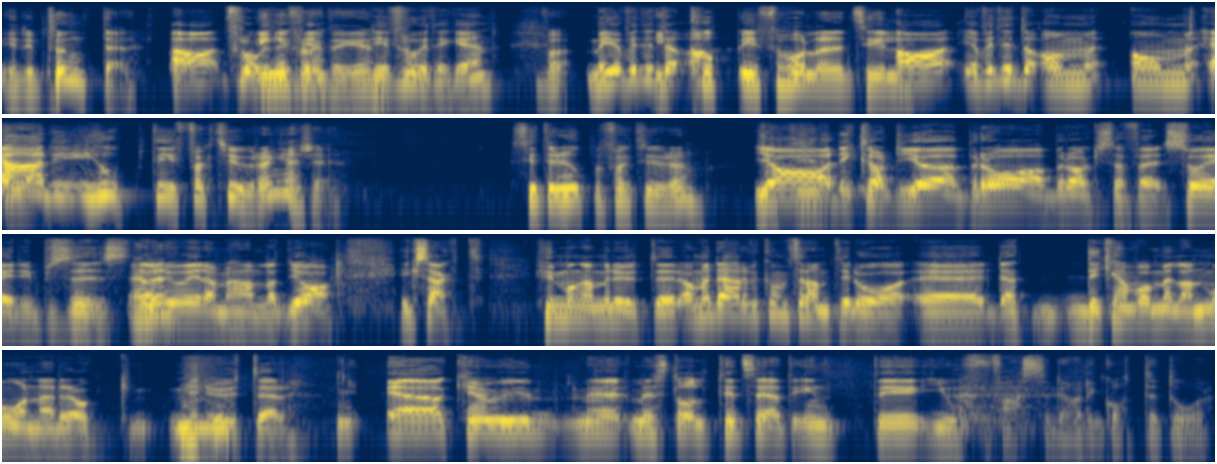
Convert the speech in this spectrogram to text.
Är det punkt där? Ja, frågetecken. frågetecken. Det är frågetecken. Va? Men jag vet inte, I, kop, I förhållande till? Ja, jag vet inte om... om ja, ah, det är ihop till fakturan kanske? Sitter den ihop med fakturan? Ja, det är klart det gör. Bra, bra Kristoffer. Så är det precis. Eller? Ja, du har redan behandlat. Ja, exakt. Hur många minuter? Ja, men där har vi kommit fram till då eh, att det kan vara mellan månader och minuter. Jag kan ju med, med stolthet säga att det inte... Jo, fast det har det gått ett år.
